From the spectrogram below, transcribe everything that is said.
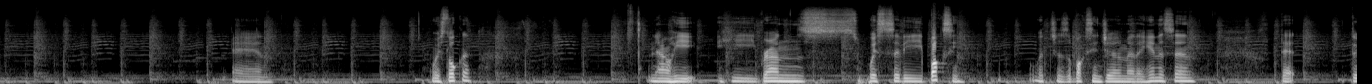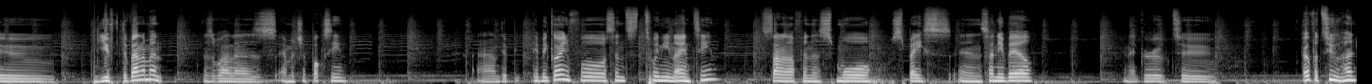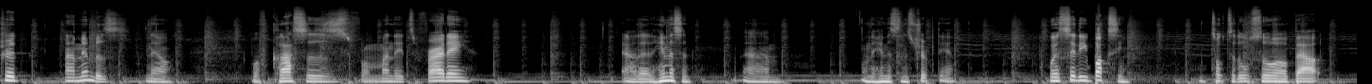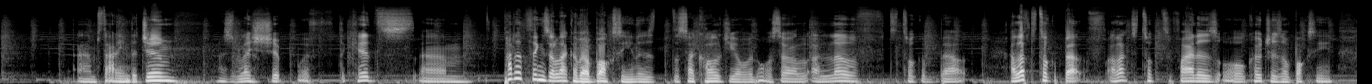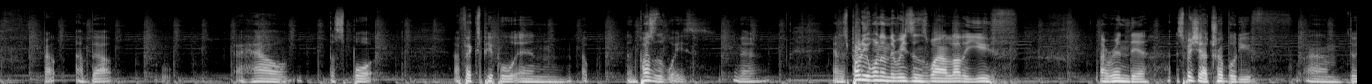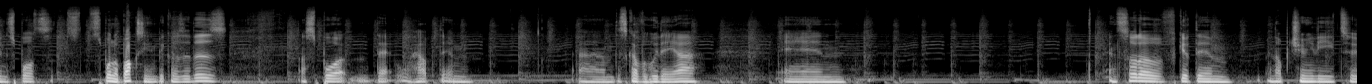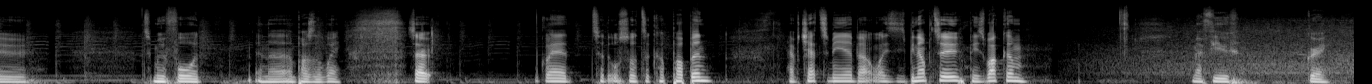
and West Auckland. Now he he runs West City Boxing, which is a boxing gym at Henderson that do youth development as well as amateur boxing. Um, they've, been going for since 2019. Started off in a small space in Sunnyvale, and it grew to over 200 uh, members now, with classes from Monday to Friday out at Henderson, um, on the Henderson Strip there. West City Boxing. We talked also about um, starting the gym, his relationship with the kids. Um, part of the things I like about boxing is the psychology of it. Also, I, I love to talk about. I love to talk about. I like to talk to fighters or coaches of boxing about about how the sport affects people in in positive ways. You know, and it's probably one of the reasons why a lot of youth are in there, especially our troubled youth, um, doing sports sport of boxing because it is a sport that will help them um, discover who they are and and sort of give them an opportunity to to move forward in a, positive way. So glad to also to pop in, have a chat to me about what he's been up to. Please welcome Matthew Grey.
